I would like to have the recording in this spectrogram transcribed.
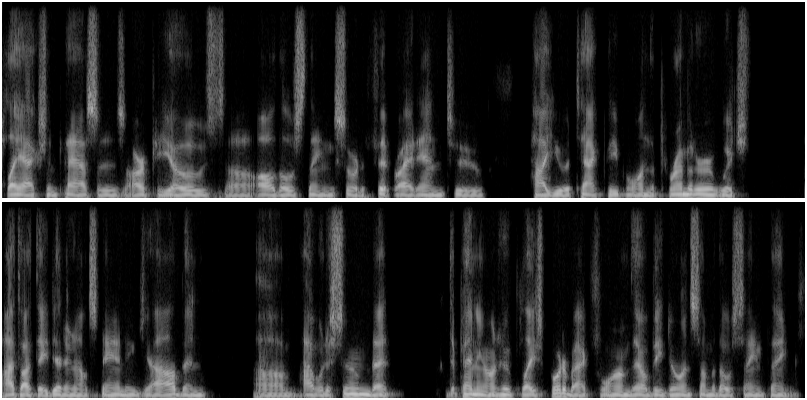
play action passes, RPOs, uh, all those things sort of fit right into how you attack people on the perimeter, which I thought they did an outstanding job. And um, I would assume that depending on who plays quarterback for them, they'll be doing some of those same things.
